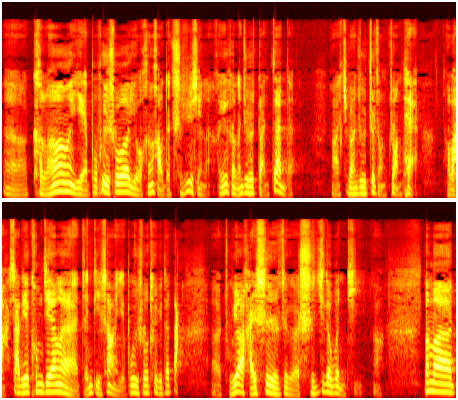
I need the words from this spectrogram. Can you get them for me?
呃，可能也不会说有很好的持续性了，很有可能就是短暂的，啊，基本上就是这种状态，好吧？下跌空间呢，整体上也不会说特别的大，呃，主要还是这个时机的问题啊。那么，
